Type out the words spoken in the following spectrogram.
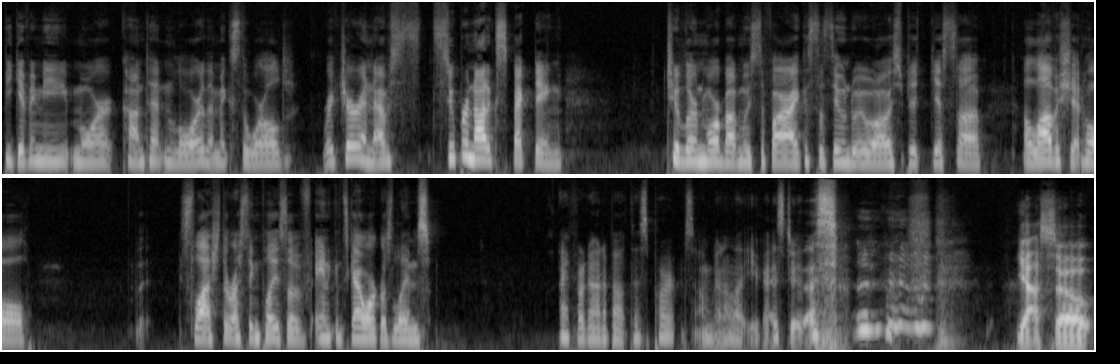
be giving me more content and lore that makes the world richer, and I was super not expecting to learn more about Mustafar. I just assumed it would always be just a, a lava shithole slash the resting place of Anakin Skywalker's limbs. I forgot about this part, so I'm gonna let you guys do this. Yeah, so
